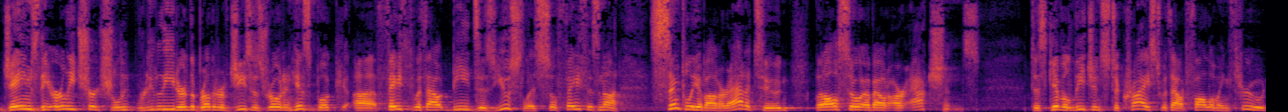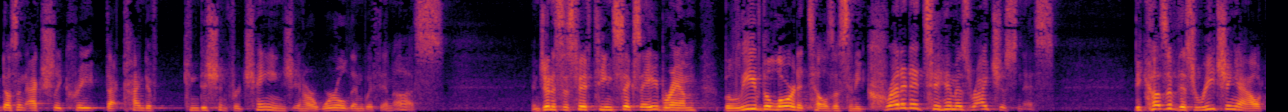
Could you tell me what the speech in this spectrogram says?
James, the early church leader, the brother of Jesus, wrote in his book, uh, Faith without deeds is useless. So faith is not simply about our attitude, but also about our actions. To give allegiance to Christ without following through doesn't actually create that kind of condition for change in our world and within us. In Genesis 15, 6, Abraham believed the Lord, it tells us, and he credited to him as righteousness. Because of this reaching out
